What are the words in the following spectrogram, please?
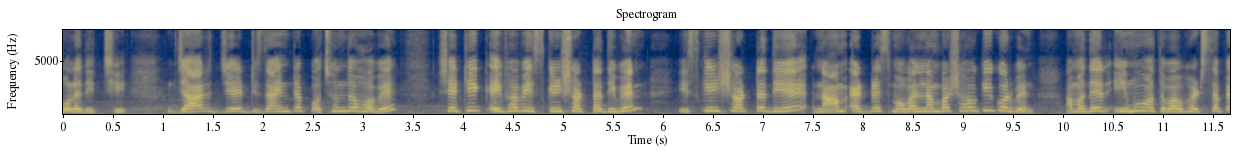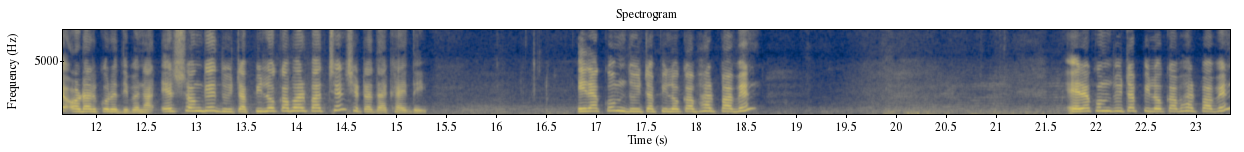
বলে দিচ্ছি। যার যে ডিজাইনটা পছন্দ হবে, সে ঠিক এইভাবে স্ক্রিনশটটা দিবেন। স্ক্রিনশটটা দিয়ে নাম, অ্যাড্রেস, মোবাইল নাম্বার সহ কী করবেন? আমাদের ইমো অথবা হোয়াটসঅ্যাপে অর্ডার করে দিবেন। আর এর সঙ্গে দুইটা পিলো কভার পাচ্ছেন, সেটা দেখাই দিই। এরকম দুইটা পিলো কাভার পাবেন। এরকম দুইটা পিলো কাভার পাবেন।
